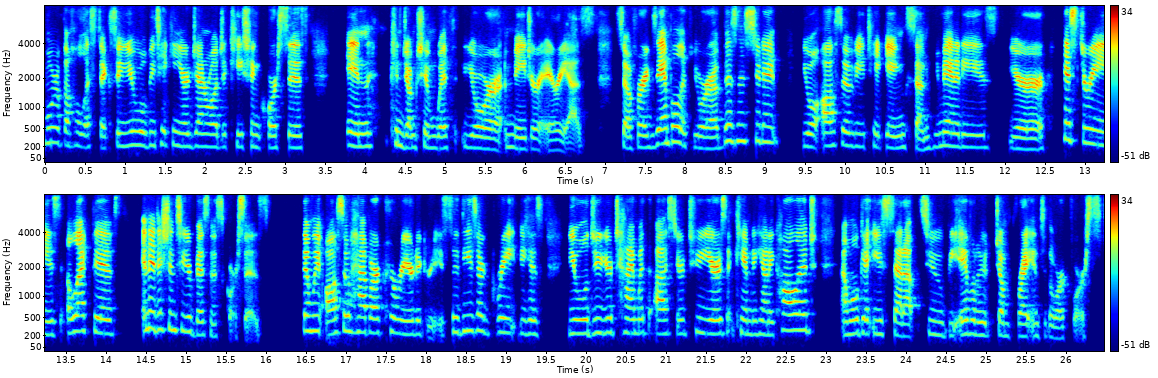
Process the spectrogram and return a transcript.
more of the holistic. So you will be taking your general education courses in conjunction with your major areas. So for example, if you're a business student, you will also be taking some humanities, your histories, electives, in addition to your business courses. Then we also have our career degrees. So these are great because you will do your time with us, your two years at Camden County College, and we'll get you set up to be able to jump right into the workforce.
